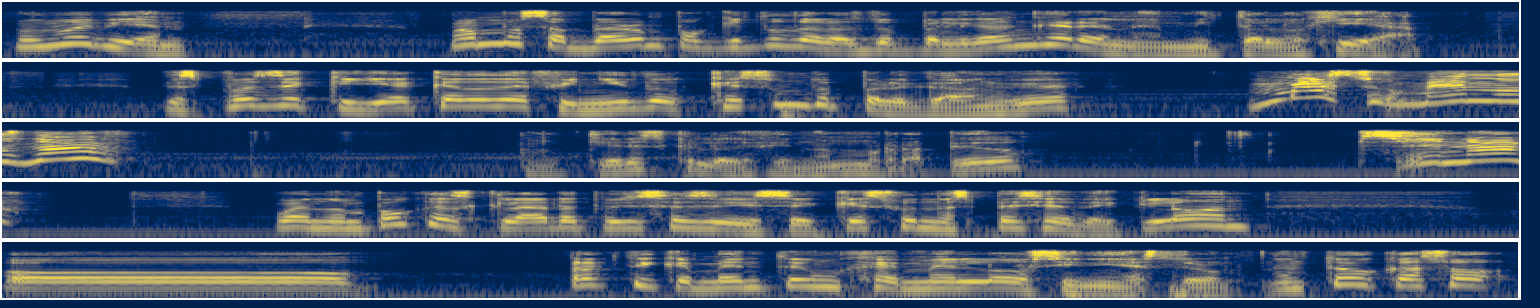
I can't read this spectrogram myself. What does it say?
Pues muy bien. Vamos a hablar un poquito de los doppelganger en la mitología. Después de que ya quedó definido qué es un doppelganger, Más o menos, ¿no? ¿quieres que lo definamos rápido? Sí, ¿no? Bueno, en pocas claras, pues ya se dice que es una especie de clon o prácticamente un gemelo siniestro. En todo caso,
